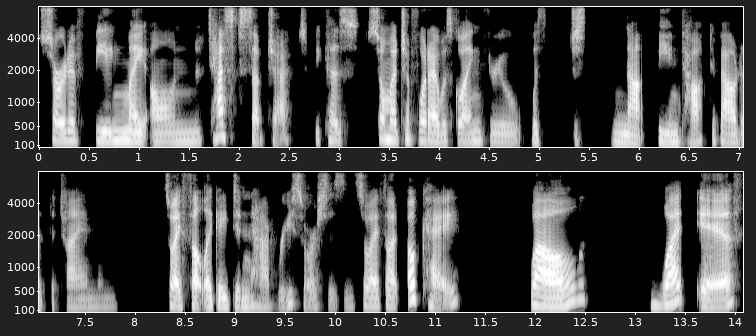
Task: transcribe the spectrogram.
sort of being my own test subject because so much of what I was going through was just not being talked about at the time. And so I felt like I didn't have resources. And so I thought, okay, well, what if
